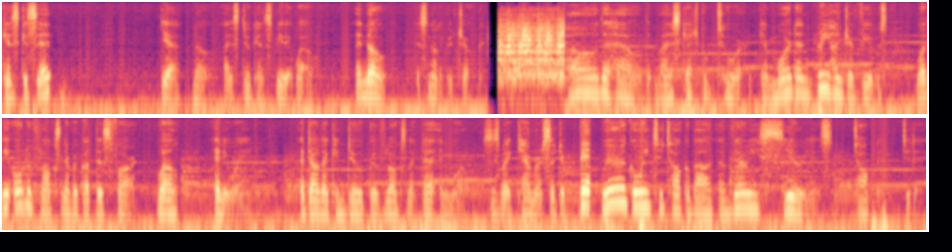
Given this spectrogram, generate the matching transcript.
qu'est-ce que c'est? Yeah, no, I still can't speak it well. And no, it's not a good joke. How the hell did my sketchbook tour get more than 300 views while the older vlogs never got this far? Well, anyway, I doubt I can do good vlogs like that anymore since my camera is such a bitch. We're going to talk about a very serious topic today.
